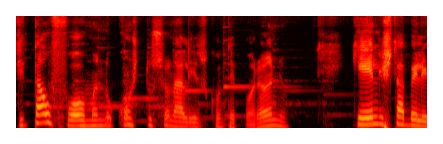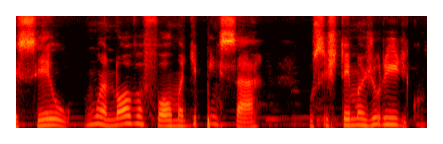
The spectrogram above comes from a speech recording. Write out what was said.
de tal forma no constitucionalismo contemporâneo que ele estabeleceu uma nova forma de pensar o sistema jurídico.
